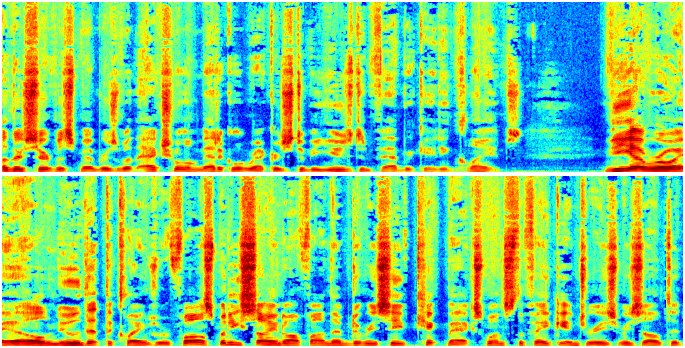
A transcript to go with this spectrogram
other service members with actual medical records to be used in fabricating claims. Villarroel knew that the claims were false, but he signed off on them to receive kickbacks once the fake injuries resulted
